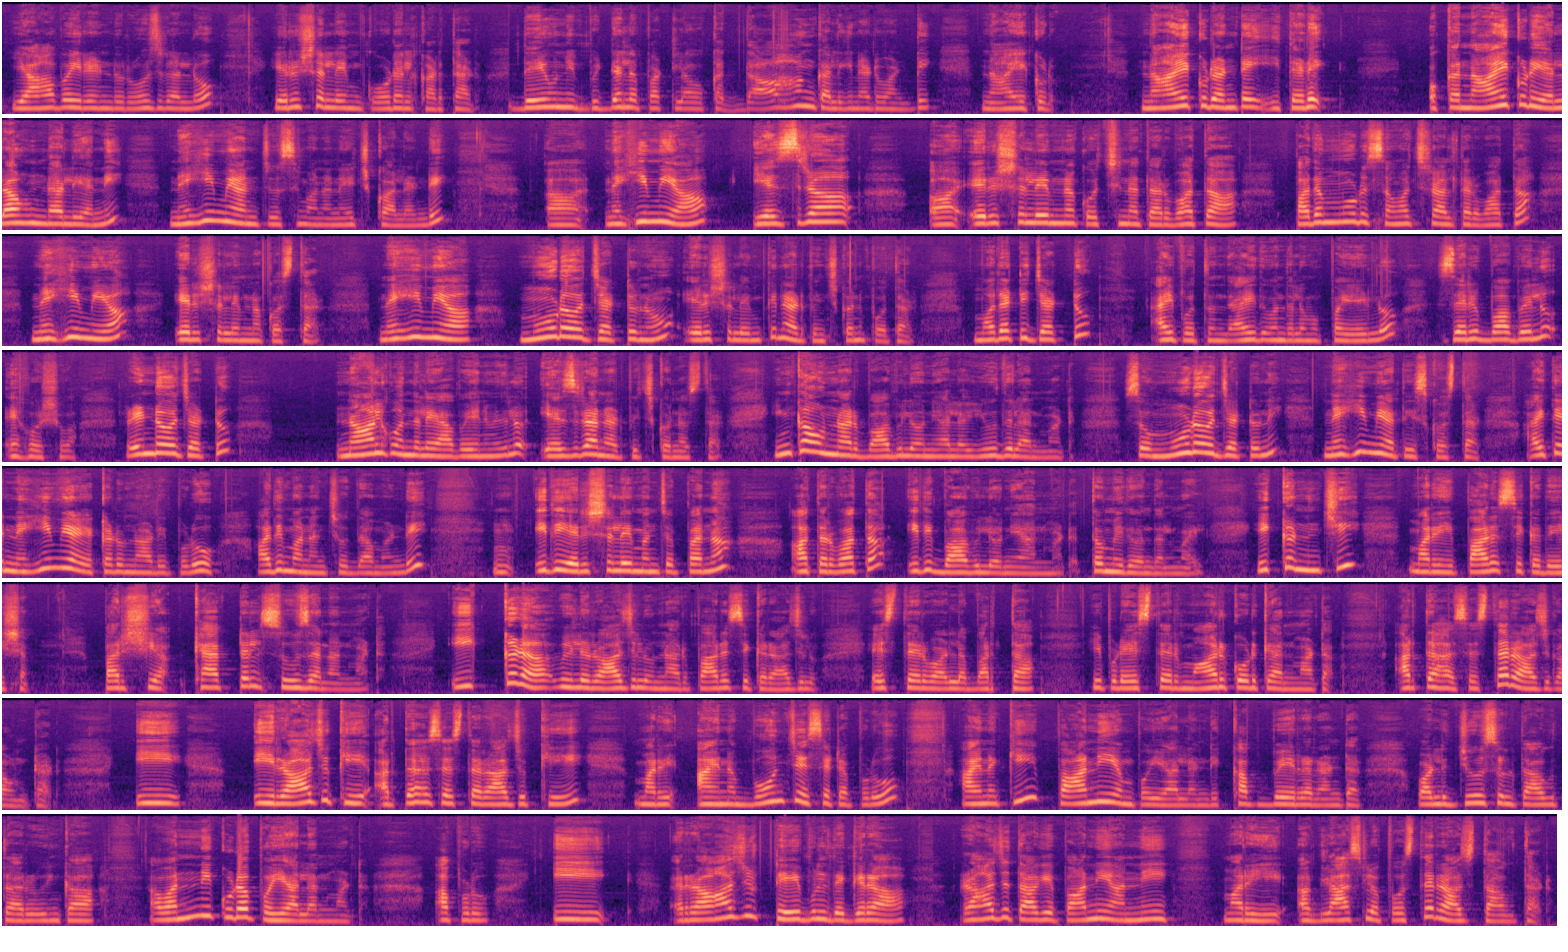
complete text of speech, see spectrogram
యాభై రెండు రోజులలో ఎరుషలేం గోడలు కడతాడు. దేవుని బిడ్డల పట్ల ఒక దాహం కలిగినటువంటి నాయకుడు. నాయకుడు అంటే ఇతడే. ఒక నాయకుడు ఎలా ఉండాలి అని నెహిమియాని చూసి మనం నేర్చుకోవాలండి. నెహిమియా ఎజ్రా ఎరుషలేంనకు వచ్చిన తర్వాత పదమూడు సంవత్సరాల తర్వాత నెహిమియా ఎరుషలేంనకు వస్తాడు. నెహిమియా మూడో జట్టును ఎరుషలేంకి నడిపించుకొని పోతాడు. మొదటి జట్టు అయిపోతుంది ఐదు వందల ముప్పై ఏడులో జెరుబాబేలు ఎహోషువా రెండవ జట్టు నాలుగు వందల యాభై ఎనిమిదిలో ఎజ్రా నడిపించుకొని వస్తాడు. ఇంకా ఉన్నారు బాబిలోనియాలో యూదులు అనమాట సో మూడవ జట్టుని నెహిమియా తీసుకొస్తాడు. అయితే నెహిమియా ఎక్కడున్నాడు ఇప్పుడు? అది మనం చూద్దామండి. ఇది ఎరుషలేం అని చెప్పానా? ఆ తర్వాత ఇది బావిలోనియా అనమాట తొమ్మిది వందల మైల్ ఇక్కడ నుంచి మరి పారసిక దేశం పర్షియా క్యాపిటల్ సూజన్ అనమాట ఇక్కడ వీళ్ళు రాజులు ఉన్నారు పారసిక రాజులు. ఎస్తేర్ వాళ్ళ భర్త ఇప్పుడు ఎస్తేర్ మారు కొడుకే అనమాట అర్థహశస్త రాజుగా ఉంటాడు. ఈ ఈ రాజుకి అర్ధహశస్త రాజుకి మరి ఆయన భోంచేసేటప్పుడు ఆయనకి పానీయం పోయాలండి కప్ బేరర్ అంటారు. వాళ్ళు జ్యూసులు తాగుతారు ఇంకా అవన్నీ కూడా పోయాలన్నమాట. అప్పుడు ఈ రాజు టేబుల్ దగ్గర రాజు తాగే పానీయాన్ని మరి ఆ గ్లాస్లో పోస్తే రాజు తాగుతాడు.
